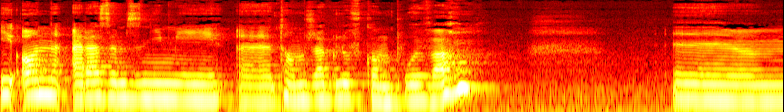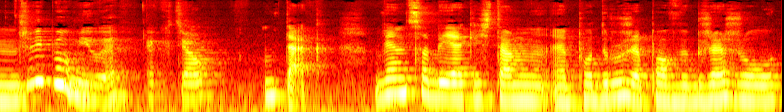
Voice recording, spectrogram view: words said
i on razem z nimi e, tą żaglówką pływał. Czyli był miły, jak chciał. tak, więc sobie jakieś tam e, podróże po wybrzeżu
